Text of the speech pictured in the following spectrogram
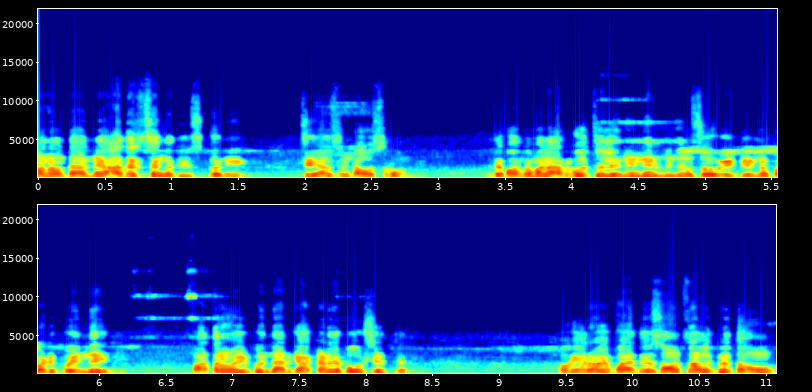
మనం దాన్ని ఆదర్శంగా తీసుకొని చేయాల్సిన అవసరం ఉంది. అయితే కొంతమంది అడగవచ్చు లెనిన్ నిర్మించిన సోవియట్ యూనియన్ పడిపోయింది. పతనం అయిపోయింది దానికి అక్కడే భవిష్యత్తు అని. ఒక ఇరవై పాతిక సంవత్సరాల క్రితం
